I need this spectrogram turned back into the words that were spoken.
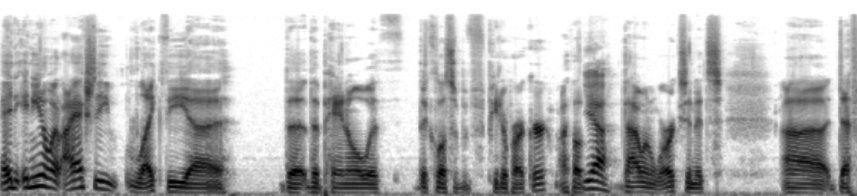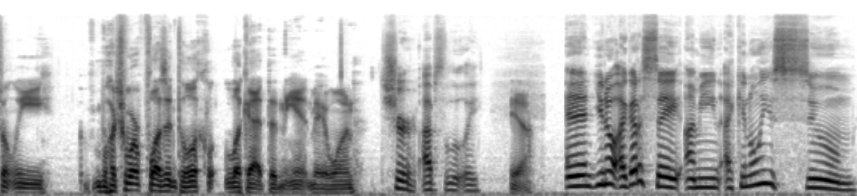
and and you know what? I actually like the uh, the the panel with the close up of Peter Parker. I thought Yeah. that one works, and it's uh, definitely much more pleasant to look look at than the Aunt May one. Sure, absolutely. Yeah, And you know, I gotta say, I mean, I can only assume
